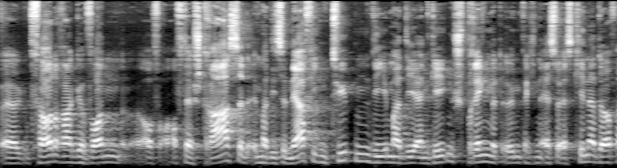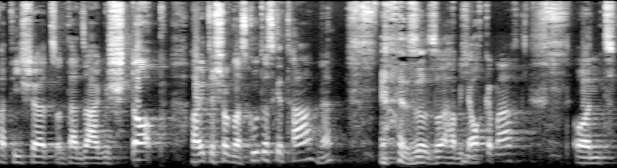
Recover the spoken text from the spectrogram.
äh, Förderer gewonnen auf, auf der Straße, immer diese nervigen Typen, die immer dir entgegenspringen mit irgendwelchen SOS-Kinderdörfer-T-Shirts und dann sagen, stopp, heute schon was Gutes getan. Ne? so so habe ich auch gemacht. Und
